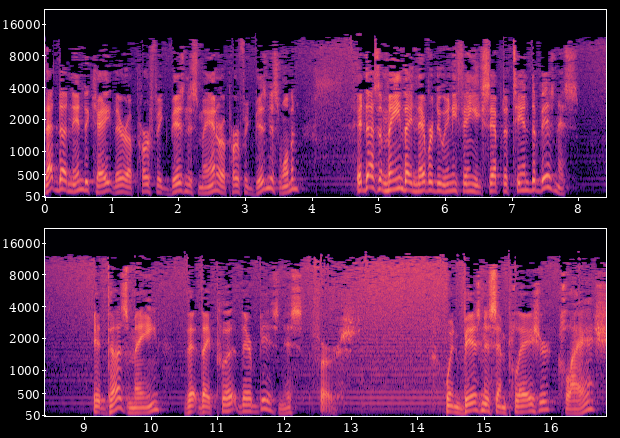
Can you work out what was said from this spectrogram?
that doesn't indicate they're a perfect businessman or a perfect businesswoman. It doesn't mean they never do anything except attend to business. It does mean that they put their business first. When business and pleasure clash,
